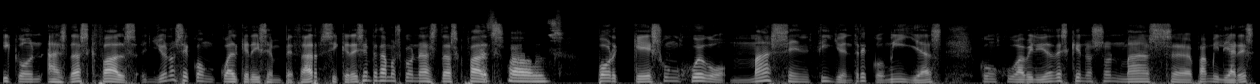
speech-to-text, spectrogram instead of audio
y con As Dusk Falls. Yo no sé con cuál queréis empezar. Si queréis empezamos con As Dusk Falls Falls. porque es un juego más sencillo, entre comillas, con jugabilidades que no son más eh, familiares,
